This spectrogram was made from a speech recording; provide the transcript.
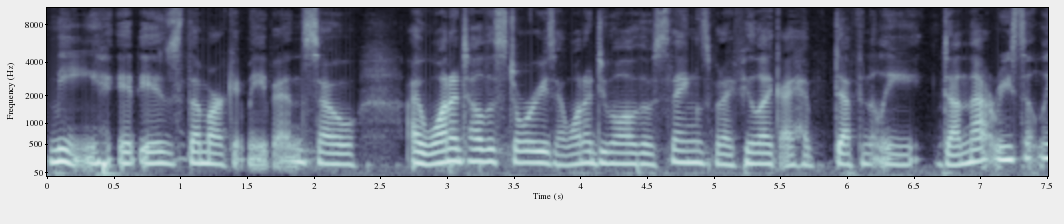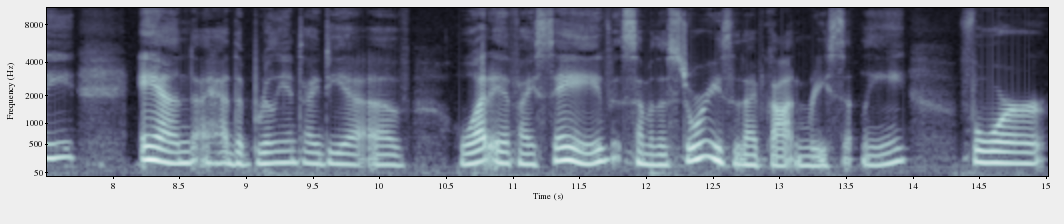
me. It is the Market Maven. So I want to tell the stories, I want to do all of those things, but I feel like I have definitely done that recently. And I had the brilliant idea of what if I save some of the stories that I've gotten recently for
